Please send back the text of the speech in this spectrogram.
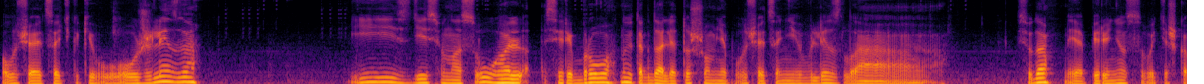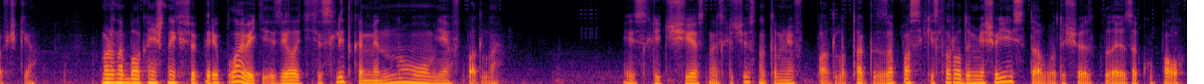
получается эти как его железо. И здесь у нас уголь, серебро, ну и так далее. То, что у меня, получается, не влезло сюда, я перенес в эти шкафчики. Можно было, конечно, их все переплавить и сделать эти слитками, но мне впадло. Если честно, если честно, то мне впадло. Так, запасы кислорода у меня еще есть? Да, вот еще когда я закупал.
